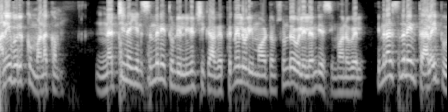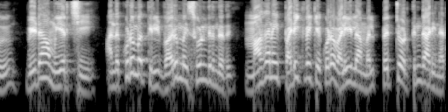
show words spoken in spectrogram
அனைவருக்கும் வணக்கம். நற்றினையின் சிந்தனை தொண்டில் நிகழ்ச்சிக்காக திருநெல்வேலி மாவட்டம் சுண்டவெளியிலிருந்து எஸ். இமானுவேல். இந்த நாள் சிந்தனையின் தலைப்பு விடாமுயற்சி. அந்த குடும்பத்தில் வறுமை சூழ்ந்திருந்தது. மகனை படிக்க வைக்க கூட வழியில்லாமல் பெற்றோர் திண்டாடினர்.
